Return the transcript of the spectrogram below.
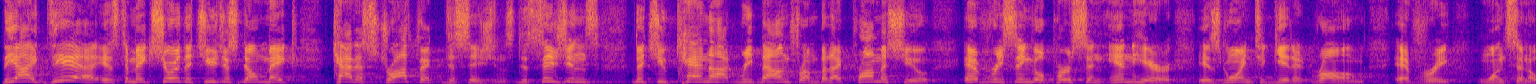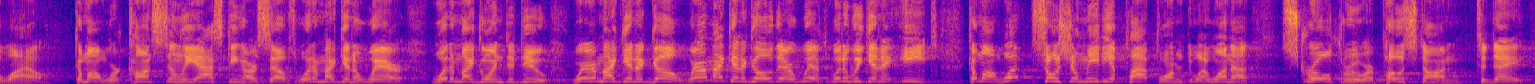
The idea is to make sure that you just don't make catastrophic decisions, decisions that you cannot rebound from. But I promise you, every single person in here is going to get it wrong every once in a while. Come on, we're constantly asking ourselves, what am I gonna wear? What am I going to do? Where am I gonna go? Where am I gonna go there with? What are we gonna eat? Come on, what social media platform do I wanna scroll through or post on today?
